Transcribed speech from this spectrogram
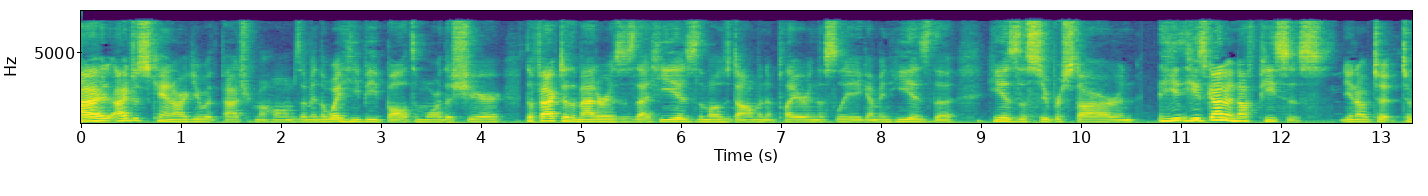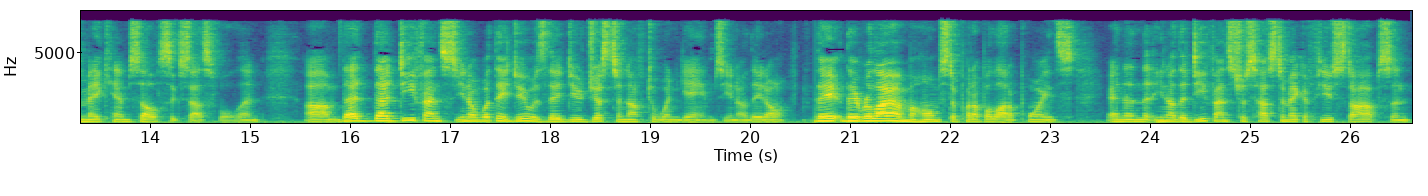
I, I just can't argue with Patrick Mahomes. I mean, the way he beat Baltimore this year. The fact of the matter is, is that he is the most dominant player in this league. I mean, he is the he is the superstar, and he he's got enough pieces, you know, to to make himself successful. And um, that that defense, you know, what they do is they do just enough to win games. You know, they don't they they rely on Mahomes to put up a lot of points, and then the, you know the defense just has to make a few stops and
